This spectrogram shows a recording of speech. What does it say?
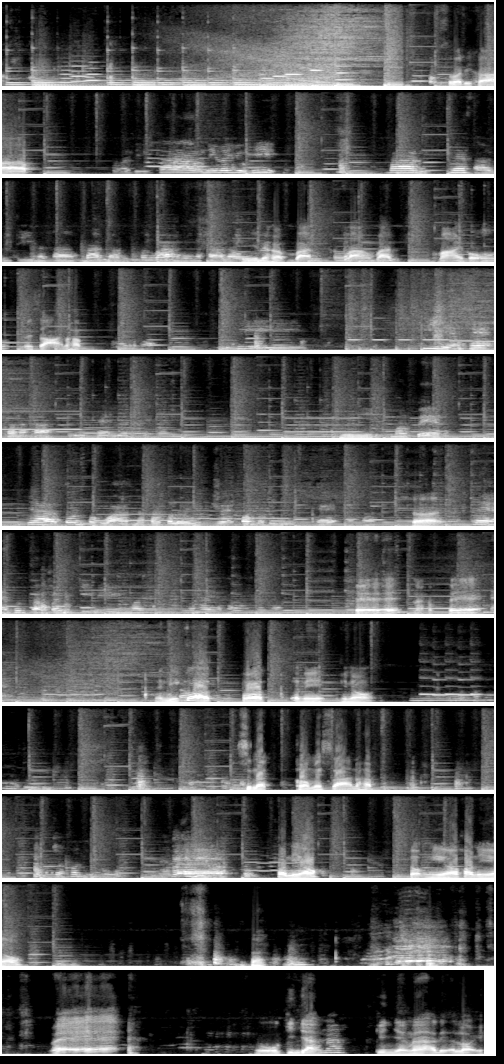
สวัสดีครับ สวัสดีค่ะ วันนี้เราอยู่ที่บ้านแม่สาวิตรีนะคะ บ้านหลังข้างล่างนี้นะคะ เรานี่นะครับ บ้านข้างล่างบ้านไม้ของนายสานะครับอยู่ที่ที่เลี้ยงแพะเขานะคะเลี้ยงแพะเลี้ยงแกะนี่มาแฝดหญ้าต้นผักหวานนะคะ ก็เลยแวะเข้ามาดูแพะนะคะ ใช่แม่เพิ่งกลับไปเมื่อกี้นี่เองมามาให้อาหารนะคะแพะนะครับแพะอันนี้ก็พอดอันนี้พี่น้องอืมดูดิสุนัขของแม่สานะครับเจ้าข้าวเหนียวข้าวเหนียวข้าวเหนียวตอกเหนียวข้าวเหนียวอืมแม่โอ้กินย่างนะ กินอย่างน่าอร่อยอร่อย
